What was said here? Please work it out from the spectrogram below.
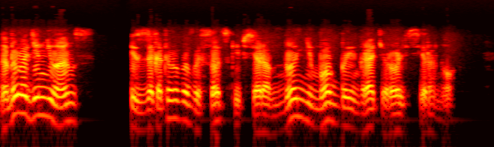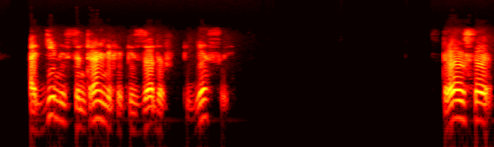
Но был один нюанс, из-за которого Высоцкий все равно не мог бы играть роль Сирано. Один из центральных эпизодов пьесы строился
